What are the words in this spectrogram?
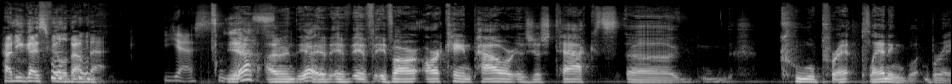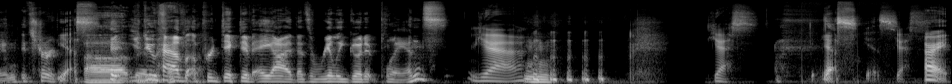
How do you guys feel about that? yes yeah i mean yeah if if if, if our arcane power is just Tack's uh cool pra- planning bl- brain It's true. Yes. uh, you do have a predictive AI that's really good at plans. yeah Mhm. yes yes. Yes. yes All right.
